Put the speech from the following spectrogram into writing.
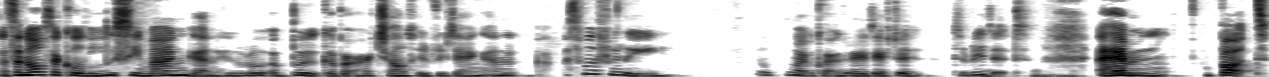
It's an author called Lucy Mangan who wrote a book about her childhood reading, and I suppose really it might be quite a good idea to, to read it. Um, but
